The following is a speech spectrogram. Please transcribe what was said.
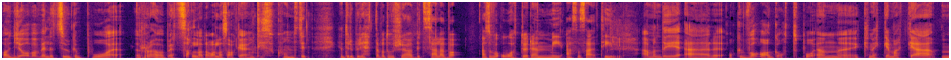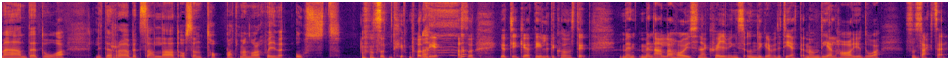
Ja, jag var väldigt sugen på rödbetssallad av alla saker. Och det är så konstigt. Kan inte du berätta, vad då rödbetssallad? Vad, Alltså vad åt du den med, alltså så till? Ja men det är och var gott på en knäckemacka med då lite rödbetssallad och sen toppat med några skivor ost. Alltså, det, bara det, alltså, jag tycker att det är lite konstigt. Men, men alla har ju sina cravings under graviditeten. Och en del har ju då, som sagt, så här,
